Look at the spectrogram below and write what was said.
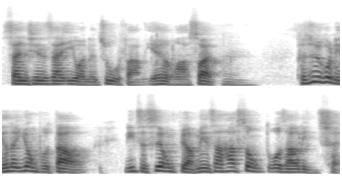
三千三一晚的住房也很划算。嗯。可是如果你真的用不到，你只是用表面上他送多少里程，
